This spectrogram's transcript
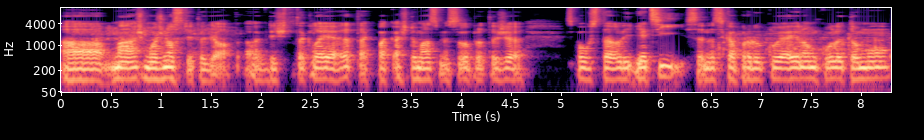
a máš možnosti to dělat. A když to takhle je, tak pak až to má smysl, protože spousta věcí se dneska produkuje jenom kvůli tomu,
